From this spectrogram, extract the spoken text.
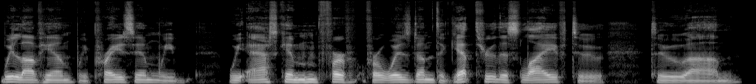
We love him, we praise him, we we ask him for, for wisdom to get through this life, to to um,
